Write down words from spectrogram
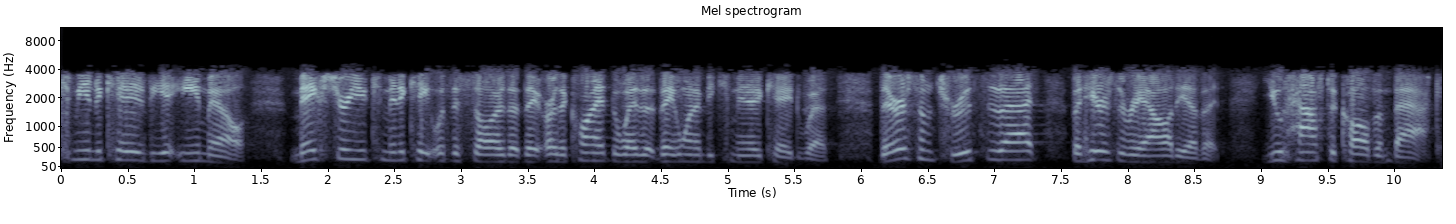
communicated via email. Make sure you communicate with the seller that they or the client the way that they want to be communicated with. There is some truth to that, but here's the reality of it. You have to call them back.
